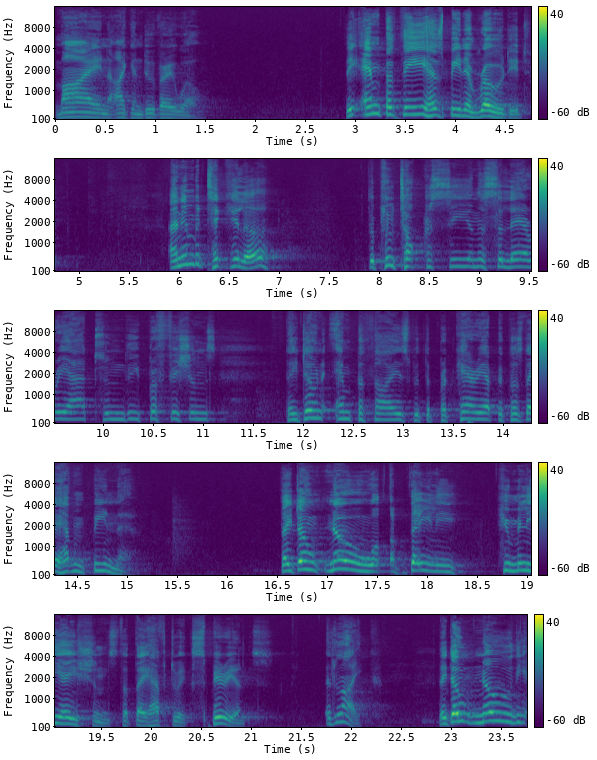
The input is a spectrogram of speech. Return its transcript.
Mine, I can do very well. The empathy has been eroded, and in particular, the plutocracy and the salariat and the professions they don't empathize with the precariat because they haven't been there. They don't know what the daily humiliations that they have to experience is like. They don't know the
